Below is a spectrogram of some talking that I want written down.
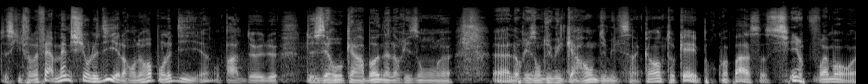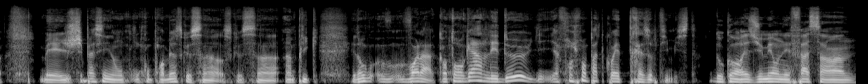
de ce qu'il faudrait faire, même si on le dit. Alors en Europe, on le dit. Hein, on parle de, de, de, zéro carbone à l'horizon, euh, à l'horizon 2040, 2050. Ok, pourquoi pas ça Si vraiment, euh, mais je sais pas si on, on, comprend bien ce que ça, ce que ça implique. Et donc voilà, quand on regarde les deux, il y a franchement pas de quoi être très optimiste. Donc en résumé, on est face à un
